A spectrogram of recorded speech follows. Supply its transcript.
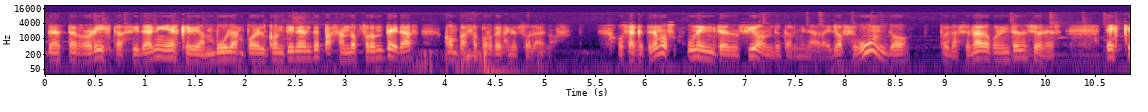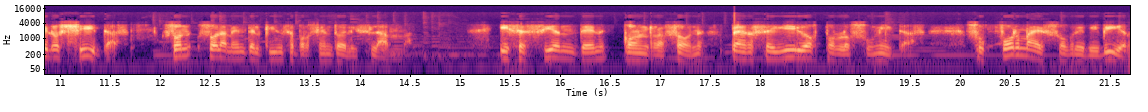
de terroristas iraníes que deambulan por el continente pasando fronteras con pasaportes venezolanos. O sea que tenemos una intención determinada. Y lo segundo, relacionado con intenciones, es que los chiitas son solamente el 15% del Islam y se sienten, con razón, perseguidos por los sunitas. Su forma de sobrevivir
